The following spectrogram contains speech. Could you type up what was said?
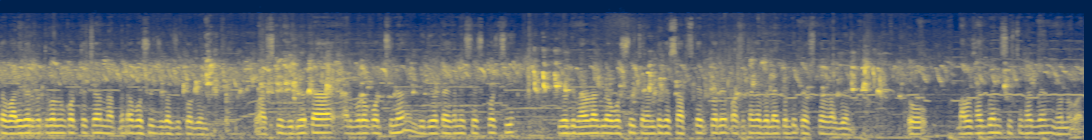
তো বাড়িঘর প্রতিপালন করতে চান, আপনারা অবশ্যই যোগাযোগ করবেন। তো আজকে ভিডিওটা আর বড় করছি না, ভিডিওটা এখানে শেষ করছি। ভিডিওটি ভালো লাগলে অবশ্যই চ্যানেলটিকে সাবস্ক্রাইব করে পাশে থাকা বেলাইকনটি প্রেস করে রাখবেন। তো ভালো থাকবেন, সুস্থ থাকবেন, ধন্যবাদ।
